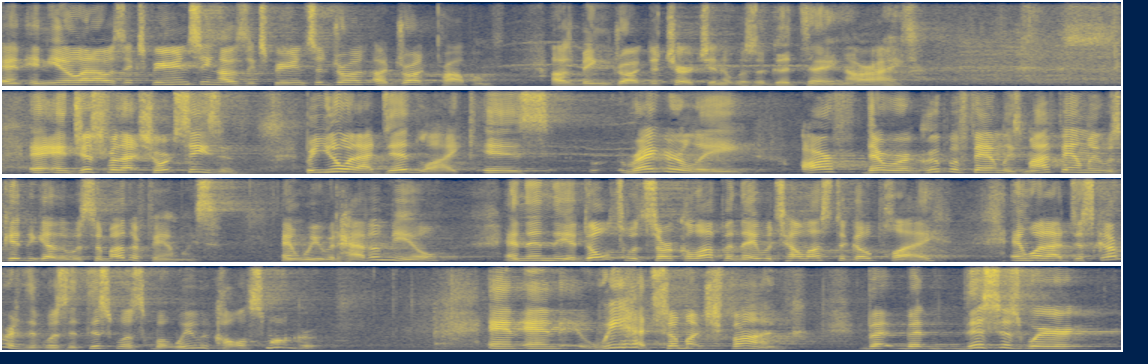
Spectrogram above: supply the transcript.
And, and you know what I was experiencing? I was experiencing a drug, a drug problem. I was being drugged to church, and it was a good thing, all right? and, and just for that short season. But you know what I did like is regularly, our, there were a group of families. My family was getting together with some other families, and we would have a meal, and then the adults would circle up and they would tell us to go play. And what I discovered was that this was what we would call a small group. And, and we had so much fun. But, but this is where,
